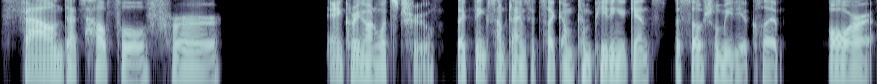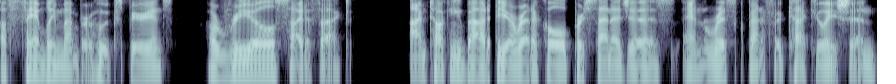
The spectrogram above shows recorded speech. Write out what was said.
found that's helpful for anchoring on what's true. I think sometimes it's like I'm competing against a social media clip or a family member who experienced a real side effect. I'm talking about theoretical percentages and risk benefit calculation.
